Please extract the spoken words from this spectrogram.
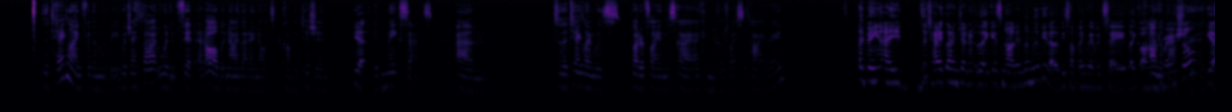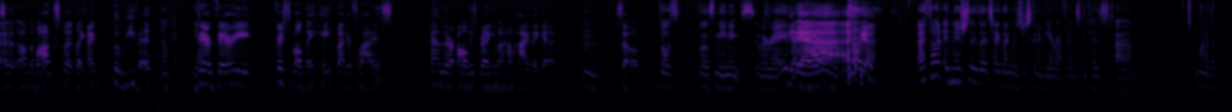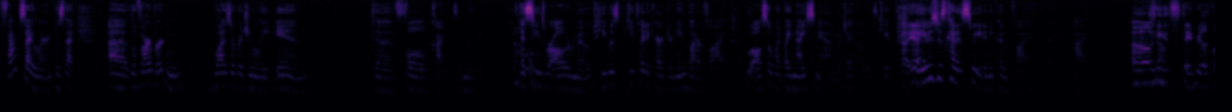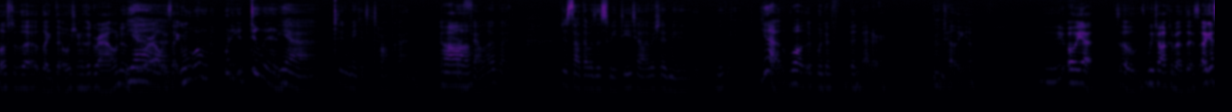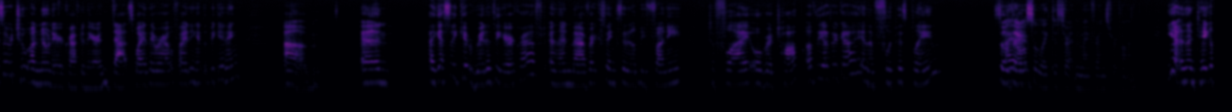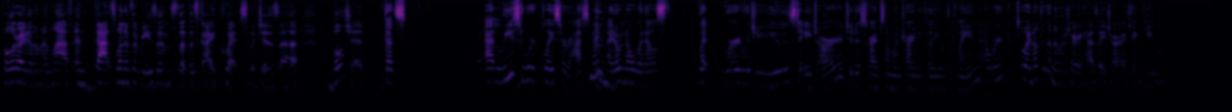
the tagline for the movie, which I thought wouldn't fit at all, but now that I know it's a competition, Yeah. it makes sense. Um, so the tagline was "Butterfly in the sky, I can go twice as high," right? I mean, I the tagline generally like it's not in the movie. That would be something they would say like on, On the commercial, I yeah, yeah. on the box. But like I believe it. Okay, yeah. They're very. First of all, they hate butterflies, and they're always bragging about how high they get. Mm. So both both meanings, am I right? yeah, yeah, yeah. oh yeah. I thought initially the tagline was just going to be a reference because um, one of the facts I learned was that uh, LeVar Burton was originally in the full cut of the movie. His Oh. scenes were all removed. He was he played a character named Butterfly who also went by Nice Man, which I thought was cute. Oh, But yeah. he was just kind of sweet and he couldn't fly very high. Oh, So- he stayed really close to the like the ocean or the ground, and they were always like, "Whoa, what are you doing?" Yeah, didn't make it to Top Gun. Poor fella, but I just thought that was a sweet detail. I wish had made it into the movie. Yeah, well, it would have been better. I'm Mhm. telling you. Oh yeah. So we talked about this. I guess there were two unknown aircraft in the air, and that's why they were out fighting at the beginning. Um, and I guess they get rid of the aircraft, and then Maverick thinks that it'll be funny to fly over top of the other guy and then flip his plane. So I also like to threaten my friends for fun. yeah, and then take a Polaroid of them and laugh, and that's one of the reasons that this guy quits, which is uh, bullshit. That's at least workplace harassment. I don't know what else. What word would you use to HR to describe someone trying to kill you with a plane at work? Oh, I don't think the military has HR. I think you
